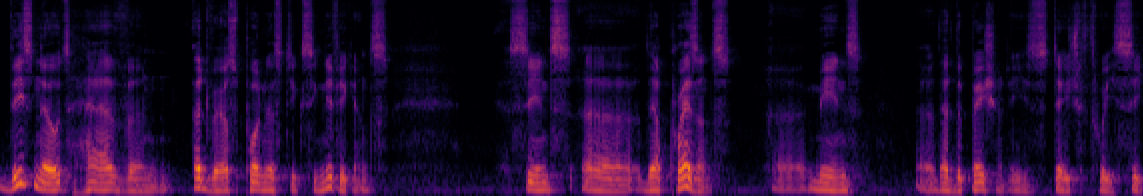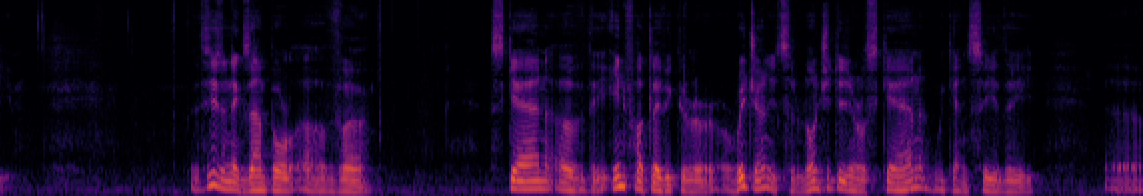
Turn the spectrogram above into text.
These nodes have an adverse prognostic significance since uh, their presence uh, means uh, that the patient is stage 3C. This is an example of a scan of the infraclavicular region. It's a longitudinal scan. We can see the uh,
